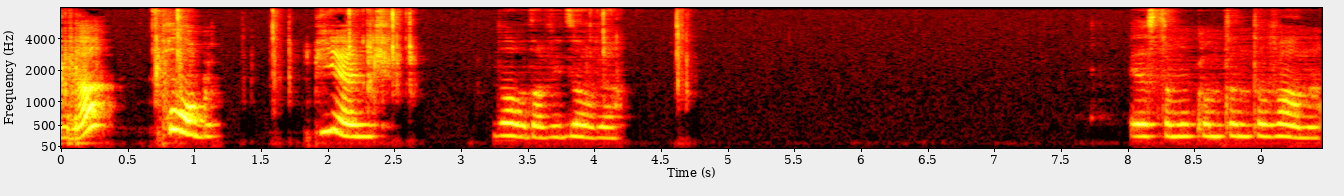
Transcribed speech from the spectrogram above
Ile? Pog! Pięć! Dobra, widzowie. Jestem ukontentowany.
